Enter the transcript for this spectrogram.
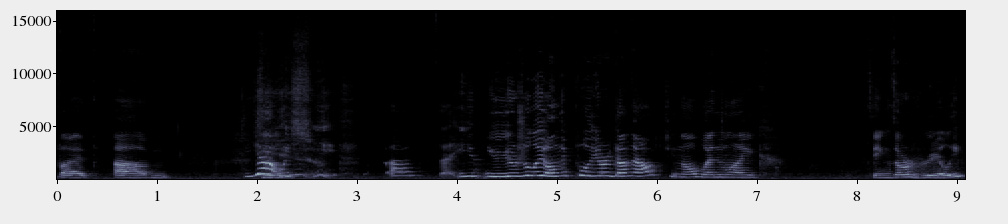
but um, yeah, we, we- um, you, you usually only pull your gun out, you know, when like things are really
